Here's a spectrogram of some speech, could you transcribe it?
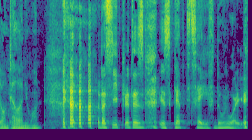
Don't tell anyone. the secret is is kept safe. Don't worry.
